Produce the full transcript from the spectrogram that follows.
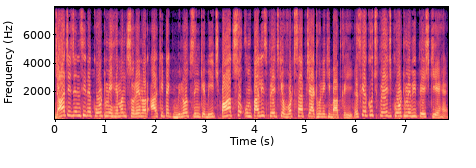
जाँच एजेंसी ने कोर्ट में हेमंत सोरेन और आर्किटेक्ट विनोद सिंह के बीच पाँच सौ उनतालीस पेज के व्हाट्सएप चैट होने की बात कही। इसके कुछ पेज कोर्ट में भी पेश किए हैं।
